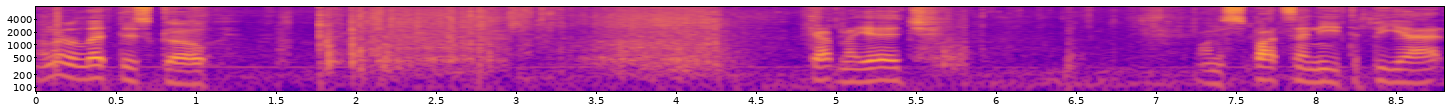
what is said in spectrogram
I'm going to let this go. Got my edge on the spots I need to be at.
